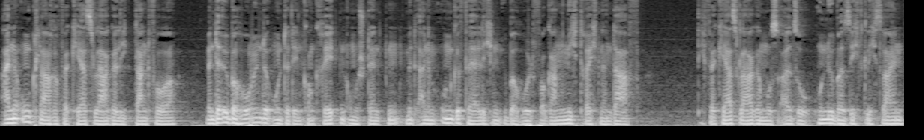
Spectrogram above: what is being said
Eine unklare Verkehrslage liegt dann vor, wenn der Überholende unter den konkreten Umständen mit einem ungefährlichen Überholvorgang nicht rechnen darf. Die Verkehrslage muss also unübersichtlich sein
